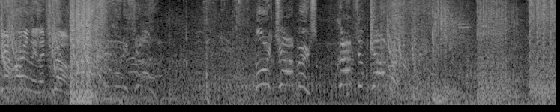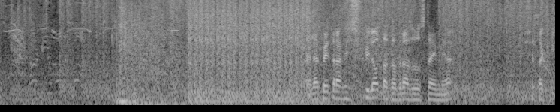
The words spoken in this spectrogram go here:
Get Riley, let's go! More choppers! Grab some cover! Target's at one o'clock. Najlepiej trafić w pilota, to od razu zdejmie. Się taki...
